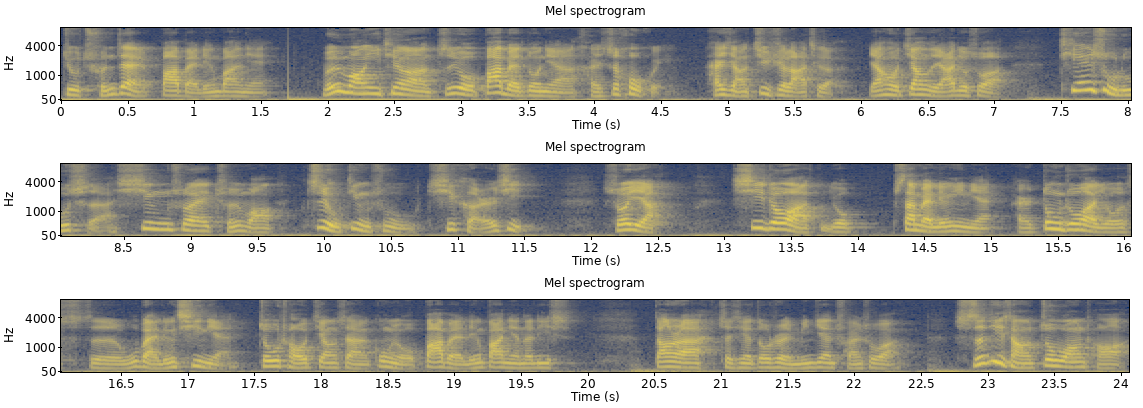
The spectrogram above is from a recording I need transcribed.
就存在八百零八年。”文王一听啊，只有八百多年，很是后悔，还想继续拉车。然后姜子牙就说：“天数如此，兴衰存亡。”自有定数，岂可儿戏？所以啊，西周啊有三百零一年，而东周啊有是五百零七年，周朝江山共有八百零八年的历史。当然，这些都是民间传说啊。实际上，周王朝啊，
